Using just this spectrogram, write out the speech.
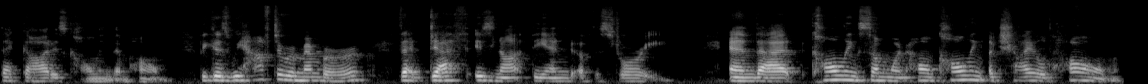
that God is calling them home because we have to remember that death is not the end of the story and that calling someone home calling a child home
